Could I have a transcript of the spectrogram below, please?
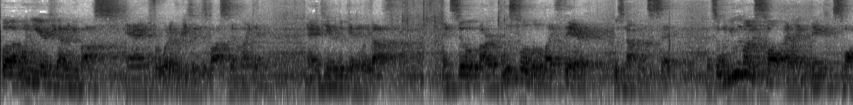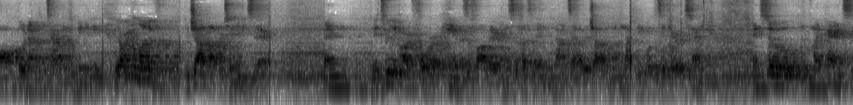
But one year he got a new boss, and for whatever reason his boss didn't like him, and he ended up getting laid off. And so our blissful little life there was not meant to stay. And so when you live on a small island, think small Podunk town community, there aren't a lot of job opportunities there. And it's really hard for him as a father and as a husband not to have a job and not be able to take care of his family. And so my parents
